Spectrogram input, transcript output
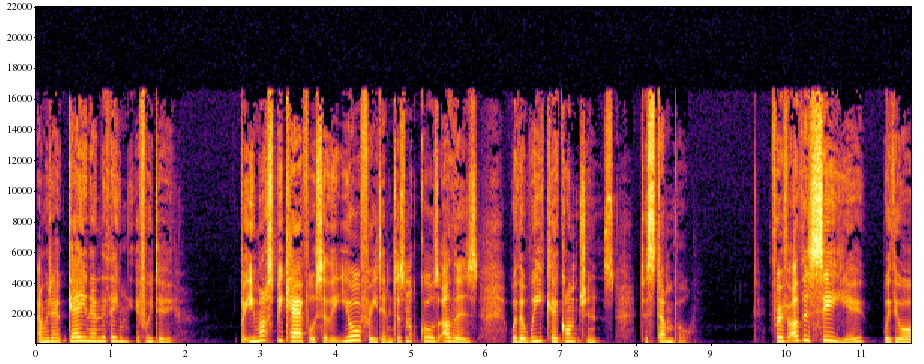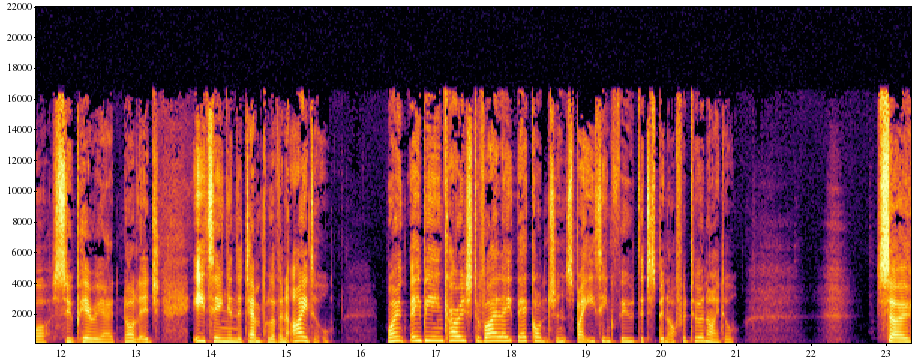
and we don't gain anything if we do. But you must be careful so that your freedom does not cause others with a weaker conscience to stumble. For if others see you, with your superior knowledge, eating in the temple of an idol, won't they be encouraged to violate their conscience by eating food that has been offered to an idol? So,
